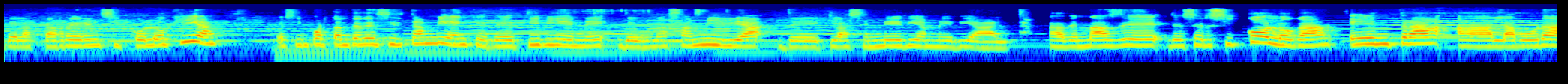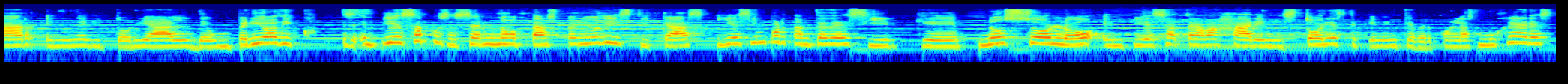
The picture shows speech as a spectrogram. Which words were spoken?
de la carrera en psicología. Es importante decir también que Betty viene de una familia de clase media, media alta. Además de, ser psicóloga, entra a laborar en un editorial de un periódico. Empieza pues a hacer notas periodísticas y es importante decir que no solo empieza a trabajar en historias que tienen que ver con las mujeres,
